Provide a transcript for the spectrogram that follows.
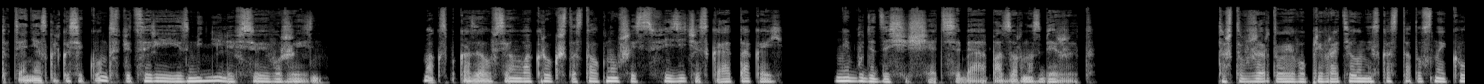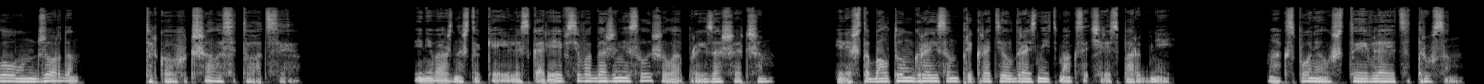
то те несколько секунд в пиццерии изменили всю его жизнь. Макс показал всем вокруг, что, столкнувшись с физической атакой, не будет защищать себя, а позорно сбежит. То, что в жертву его превратил низкостатусный клоун Джордан, только ухудшало ситуацию. И неважно, что Кейли, скорее всего, даже не слышала о произошедшем. Или что болтун Грейсон прекратил дразнить Макса через пару дней. Макс понял, что является трусом.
